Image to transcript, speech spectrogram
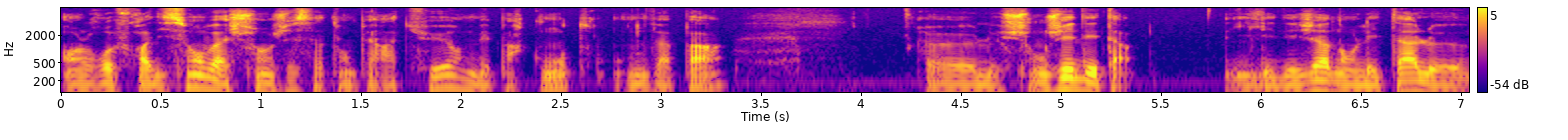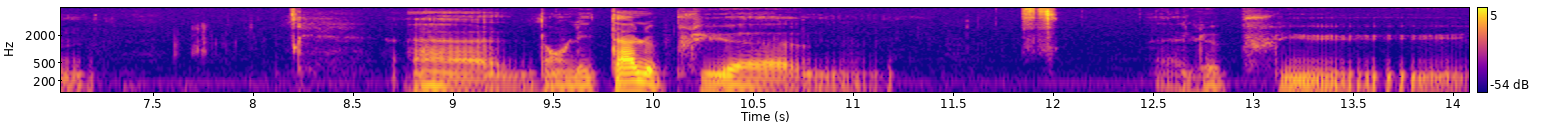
en le refroidissant, on va changer sa température, mais par contre, on ne va pas euh, le changer d'état. Il est déjà dans l'état le, euh, dans l'état le plus le plus,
